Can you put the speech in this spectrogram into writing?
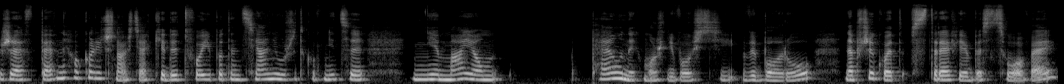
że w pewnych okolicznościach, kiedy Twoi potencjalni użytkownicy nie mają pełnych możliwości wyboru, na przykład w strefie bezcłowej,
